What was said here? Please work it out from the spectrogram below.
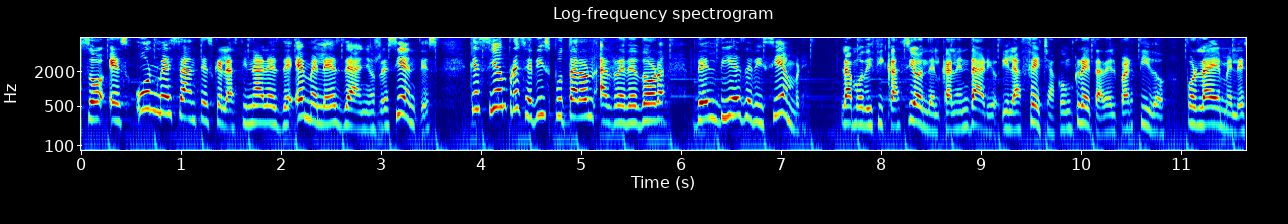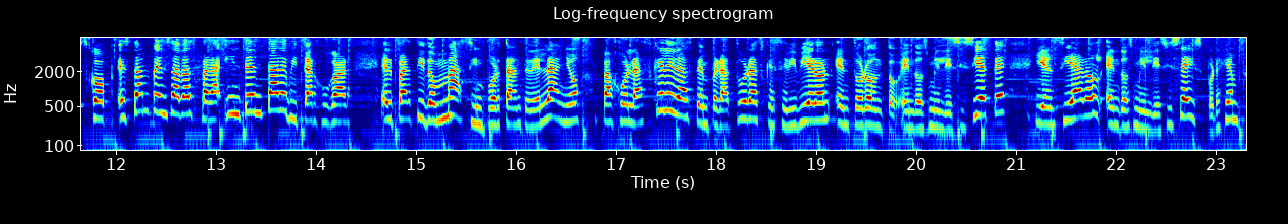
Eso es un mes antes que las finales de MLS de años recientes, que siempre se disputaron alrededor del 10 de diciembre. La modificación del calendario y la fecha concreta del partido por la MLS Cup están pensadas para intentar evitar jugar el partido más importante del año bajo las gélidas temperaturas que se vivieron en Toronto en 2017 y en Seattle en 2016, por ejemplo.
